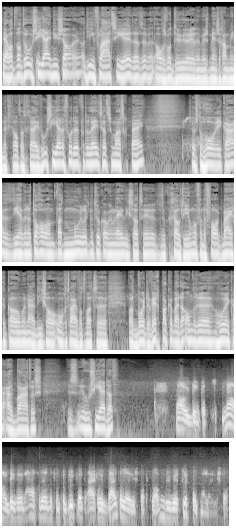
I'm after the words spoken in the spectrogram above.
Ja, want, want hoe zie jij nu zo die inflatie? Hè, dat alles wordt duurder, de mens- mensen gaan minder geld uitgeven. Hoe zie jij dat voor de, voor de Lelystadse maatschappij? Zoals de horeca, die hebben het toch al een, wat moeilijk natuurlijk ook in Lelystad. Er is grote jongen van de Valk bijgekomen. Nou, die zal ongetwijfeld wat, eh, wat borden wegpakken bij de andere horeca-uitbaters. Dus eh, hoe zie jij dat? Nou, ik denk dat, nou, ik denk dat een aantal gedeelte van het publiek wat eigenlijk buiten Lelystad kwam, nu weer terugkomt naar Lelystad.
